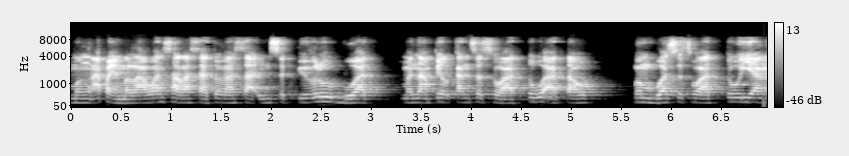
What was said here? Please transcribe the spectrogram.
mengapa ya melawan salah satu rasa insecure lu buat menampilkan sesuatu atau membuat sesuatu yang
